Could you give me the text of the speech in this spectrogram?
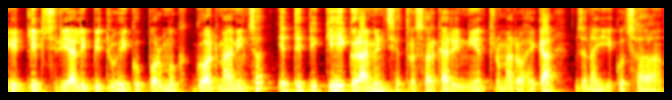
इडलिप सिरियाली विद्रोहीको प्रमुख गढ मानिन्छ। यद्यपि केही ग्रामीण क्षेत्र सरकारी नियन्त्रणमा रहेका जनाइएको छ।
